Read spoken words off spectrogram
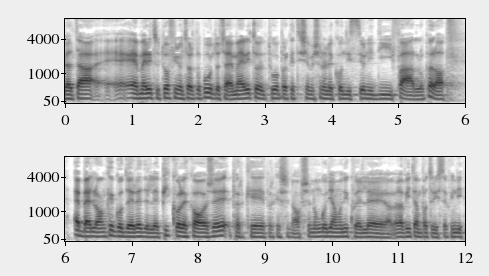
realtà è, merito tuo fino a un certo punto, cioè è merito tuo perché ti sei messo nelle condizioni di farlo, però è bello anche godere delle piccole cose perché, perché se no, se non godiamo di quelle, la vita è un po' triste. Quindi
